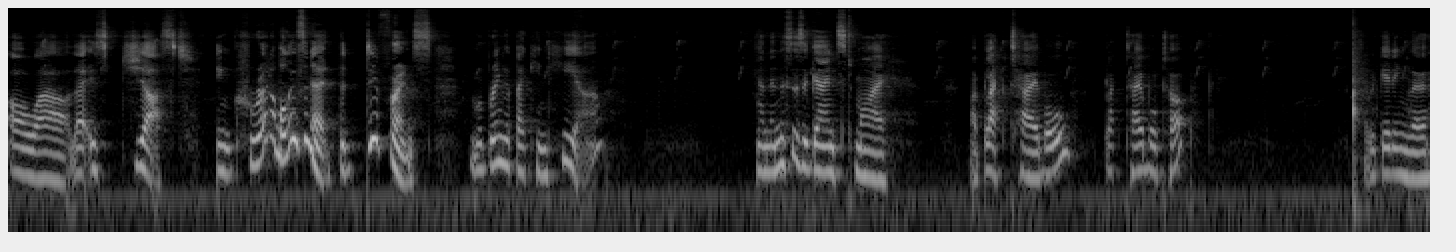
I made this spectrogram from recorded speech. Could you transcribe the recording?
Oh, wow, that is just incredible, isn't it? The difference. And we'll bring it back in here. And then this is against my, my black table, black tabletop. So we're getting the,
